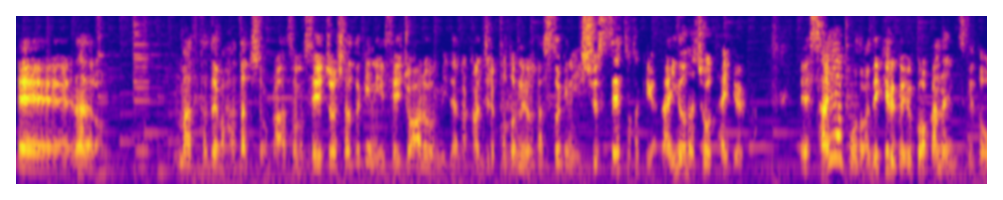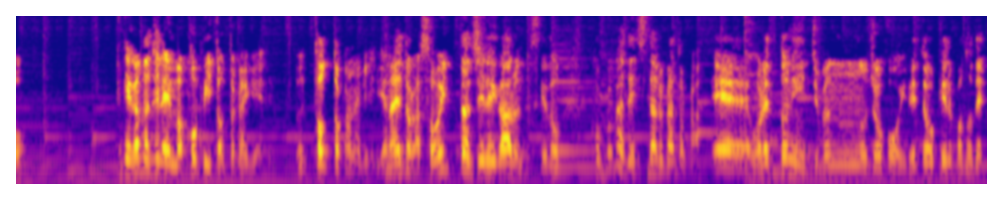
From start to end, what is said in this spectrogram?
えー、なんだろう。まあ、例えば二十歳とか、その成長した時に成長アルバムみたいな感じで子供を出す時に出生届がないような状態というか、えー、再発行とかできるかよくわかんないんですけど、って形で、まあ、コピー取っとか取っとかなきゃいけないとか、そういった事例があるんですけど、ここがデジタル化とか、えー、ウォレットに自分の情報を入れておけることで、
